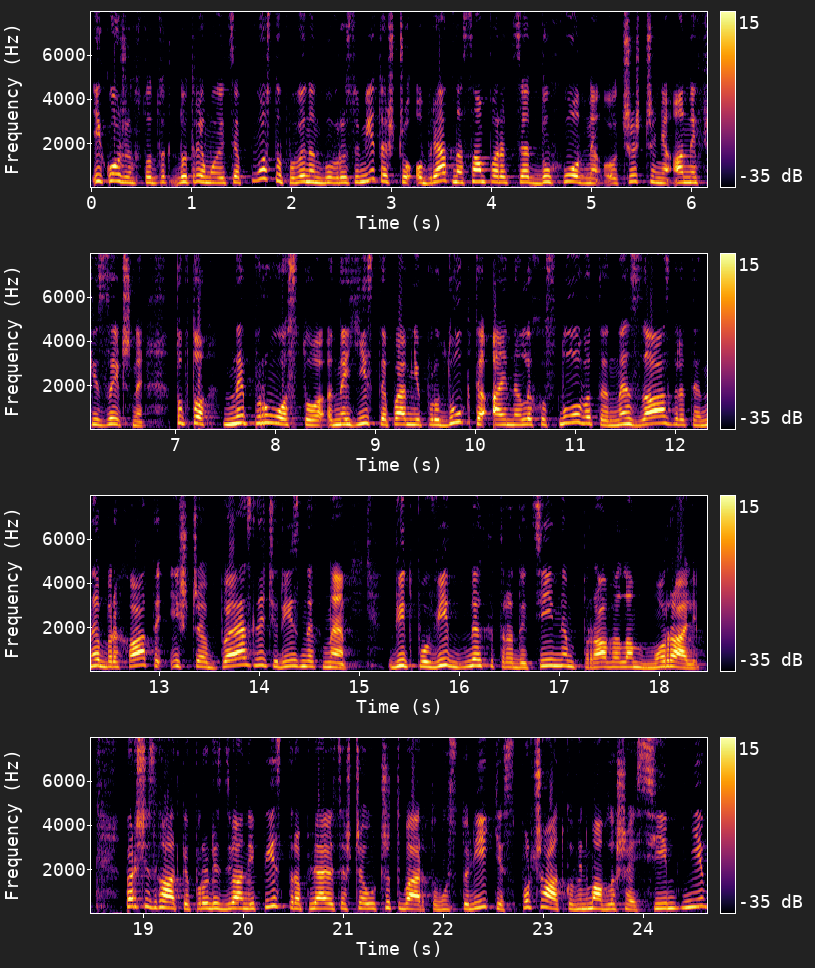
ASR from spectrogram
І кожен, хто дотримується посту, повинен був розуміти, що обряд насамперед це духовне очищення, а не фізичне. Тобто не просто не їсти певні продукти, а й не лихословити, не заздрити, не брехати і ще безліч різних не відповідних традиційним правилам моралі. Перші згадки про різдвяний піст трапляються ще у IV столітті. Спочатку він мав лише 7 днів,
